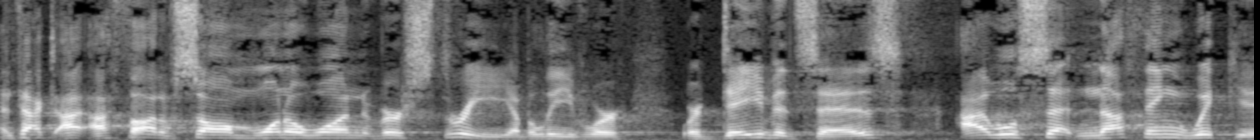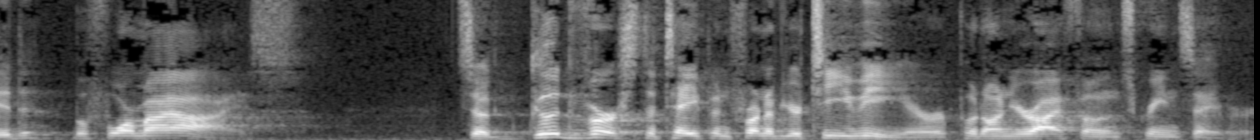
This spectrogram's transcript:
In fact, I, I, thought of Psalm 101, verse 3, I believe, where, where David says, I will set nothing wicked before my eyes. It's a good verse to tape in front of your TV or put on your iPhone screensaver.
